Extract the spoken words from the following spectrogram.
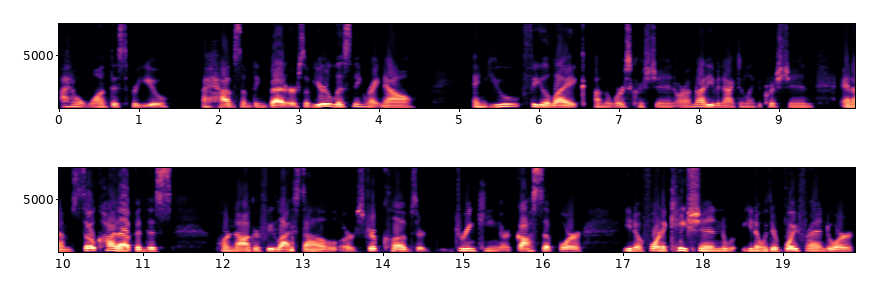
I don't want this for you. I have something better. So if you're listening right now and you feel like I'm the worst Christian or I'm not even acting like a Christian and I'm so caught up in this pornography lifestyle or strip clubs or drinking or gossip or you know fornication you know with your boyfriend or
